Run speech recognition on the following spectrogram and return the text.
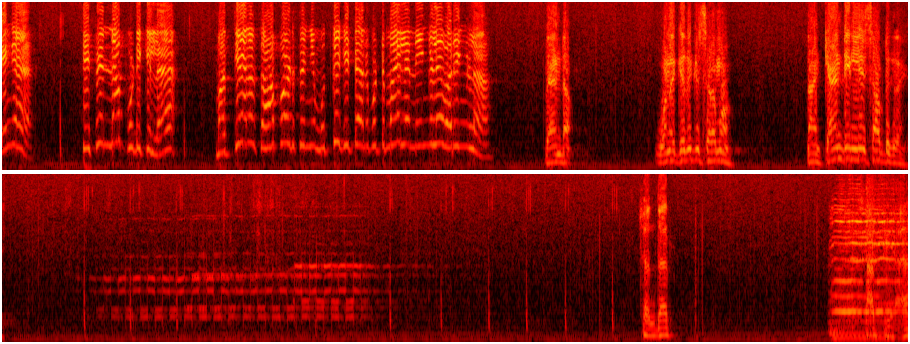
ஏங்க டிஃபன் தான் பிடிக்கல. மத்தியானம் சாப்பாடு செஞ்சு முத்துக்கிட்ட அனுப்பட்டுமா இல்ல நீங்களே வரீங்களா? வேண்டாம். உனக்கு எதுக்கு சிரமம்? நான் கேண்டீன்லயே சாப்பிட்டுக்கிறேன். சந்தர் சாப்பிட்டியா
